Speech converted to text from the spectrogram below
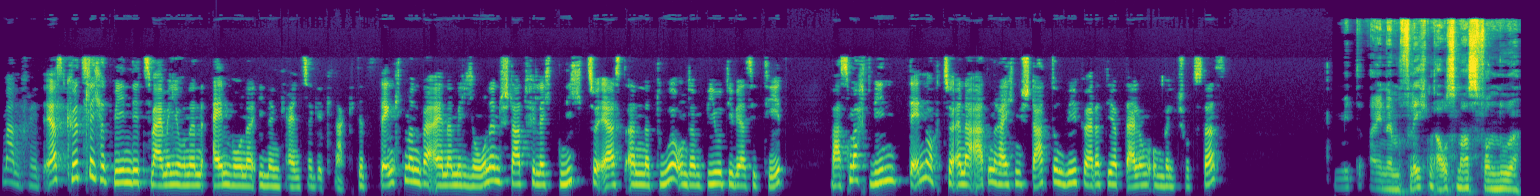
Manfred, erst kürzlich hat Wien die zwei Millionen EinwohnerInnen-Grenze geknackt. Jetzt denkt man bei einer Millionenstadt vielleicht nicht zuerst an Natur und an Biodiversität, was macht Wien dennoch zu einer artenreichen Stadt und wie fördert die Abteilung Umweltschutz das? Mit einem Flächenausmaß von nur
